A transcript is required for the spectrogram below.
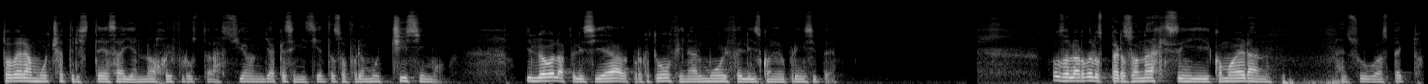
todo era mucha tristeza y enojo y frustración, ya que Cenicienta sufrió muchísimo. Y luego la felicidad, porque tuvo un final muy feliz con el príncipe. Vamos a hablar de los personajes y cómo eran en su aspecto.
